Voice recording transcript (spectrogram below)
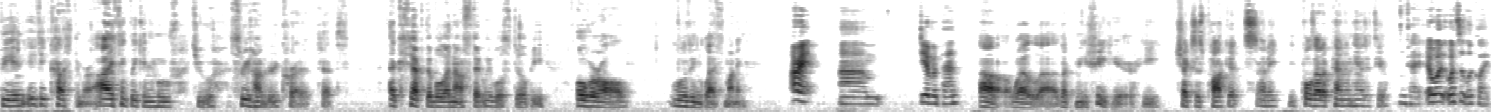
be an easy customer. I think we can move to 300 credits. That's acceptable enough that we will still be overall losing less money." All right. Um, do you have a pen? Uh, well, uh, let me see here. He checks his pockets and he, he pulls out a pen and hands it to you. Okay. Uh, What, what's it look like?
